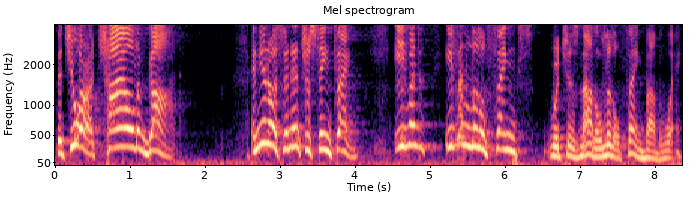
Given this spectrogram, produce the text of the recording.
That you are a child of God. And you know, it's an interesting thing. Even, even little things, which is not a little thing, by the way,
